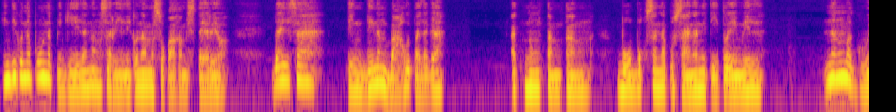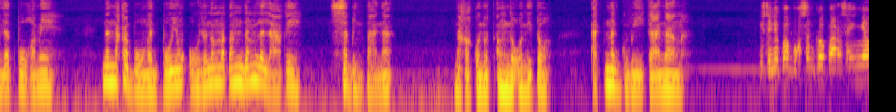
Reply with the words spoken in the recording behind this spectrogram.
Hindi ko na po napigilan ng sarili ko na masuka ka misteryo dahil sa tindi ng baho talaga. At nung tangkang bubuksan na po sana ni Tito Emil, nang magulat po kami na nakabungad po yung ulo ng matandang lalaki sa bintana. Nakakunot ang noo nito at nagwika ng Gusto niyo pa buksan ko para sa inyo?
